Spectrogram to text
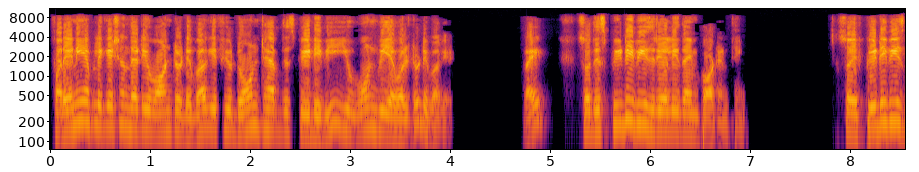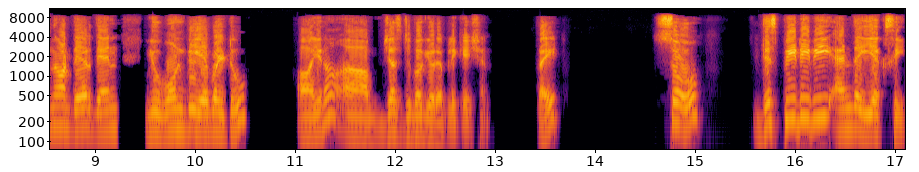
for any application that you want to debug, if you don't have this PDB, you won't be able to debug it, right? So this PDB is really the important thing. So if PDB is not there, then you won't be able to uh, you know, uh, just debug your application, right? So this PDB and the exe,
